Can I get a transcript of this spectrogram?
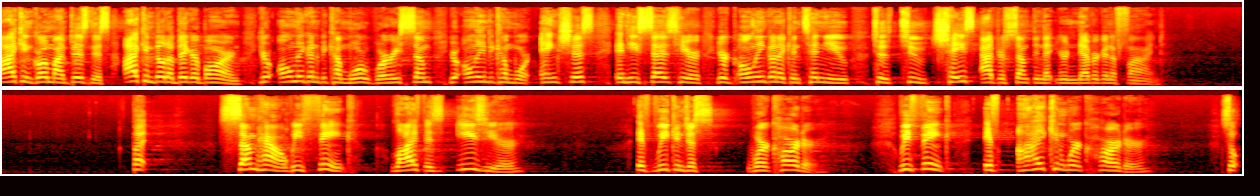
I can grow my business, I can build a bigger barn, you're only going to become more worrisome, you're only going to become more anxious. And He says here, you're only going to continue to, to chase after something that you're never going to find. But somehow we think life is easier if we can just work harder. We think if I can work harder so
